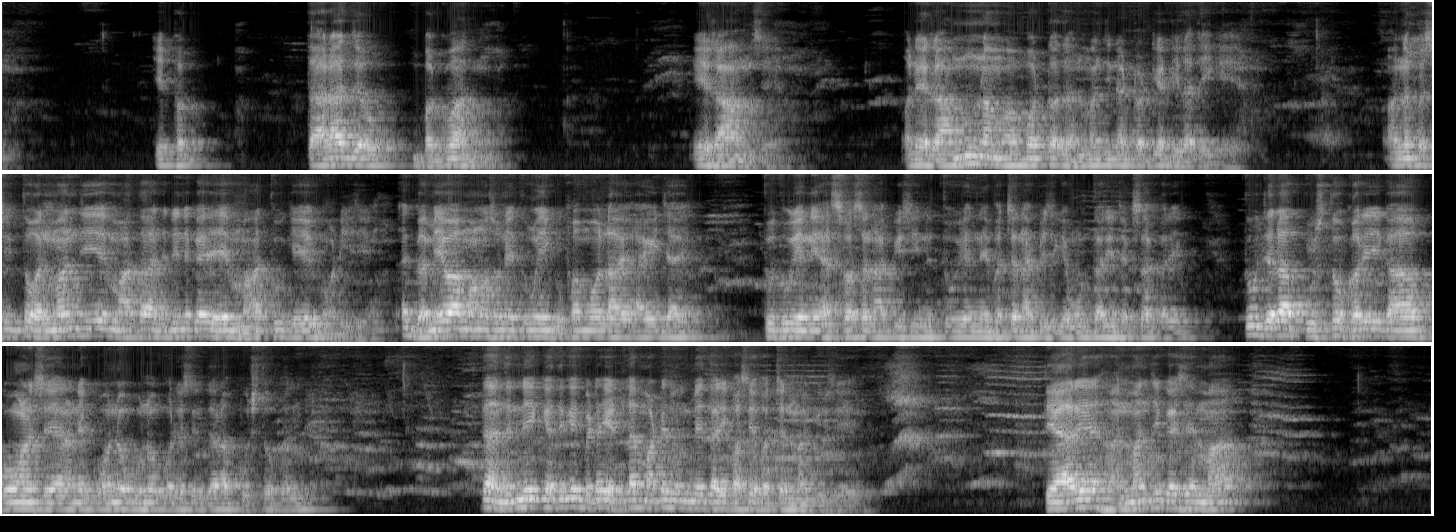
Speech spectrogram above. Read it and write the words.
એ ફક્ત તારા જ ભગવાન એ રામ છે. અને રામનું નામ સાંભળતા જ હનુમાનજીના ટોટિયા ઢીલા થઈ ગયા. અને પછી તો હનુમાનજીએ માતા અંજલીને કહે એ મા, તું કેવી મોડી છે? ગમે એવા માણસોને તું એ ગુફામાં લાવે, આવી જાય. તું તું એને આશ્વાસન આપીશ ને તું એને વચન આપીશ કે હું તારી રક્ષા કરી તું જરા પૂછતો ખરી કે આ કોણ છે અને કોનો ગુનો કરે છે, જરા પૂછતો ખરી. તો અંજનને કહેતી કે, બેટા, એટલા માટે જ હું મેં તારી પાસે વચન માગ્યું છે. ત્યારે હનુમાનજી કહે છે, માં,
